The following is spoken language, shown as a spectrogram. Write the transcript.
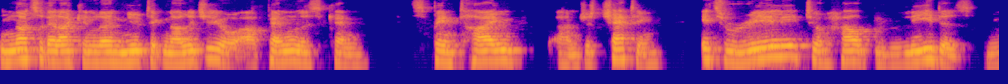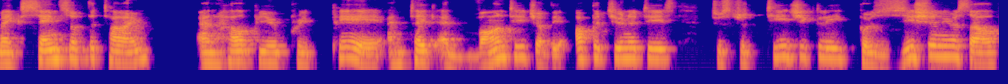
not so that I can learn new technology or our panelists can spend time um, just chatting. It's really to help leaders make sense of the time and help you prepare and take advantage of the opportunities to strategically position yourself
